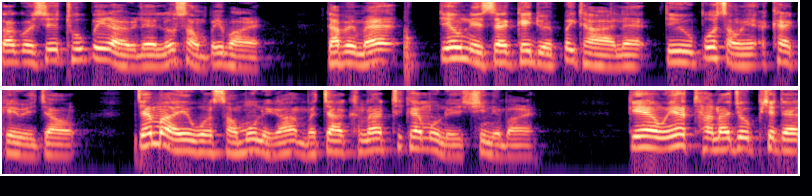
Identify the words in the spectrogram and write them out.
ကာကွယ်ဆေးထိုးပေးတာတွေလည်းလှုပ်ဆောင်ပေးပါတယ်။ဒါပေမဲ့တရုတ်နေဆက်ဂိတ်တွေပိတ်ထားတာနဲ့တရုတ်ပို့ဆောင်ရေးအခက်အခဲတွေကြောင့်ကျန်းမာရေးဝန်ဆောင်မှုတွေကမကြာခဏထိခိုက်မှုတွေရှိနေပါတယ်။ KNO ရဲ့ဌာနချုပ်ဖြစ်တဲ့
